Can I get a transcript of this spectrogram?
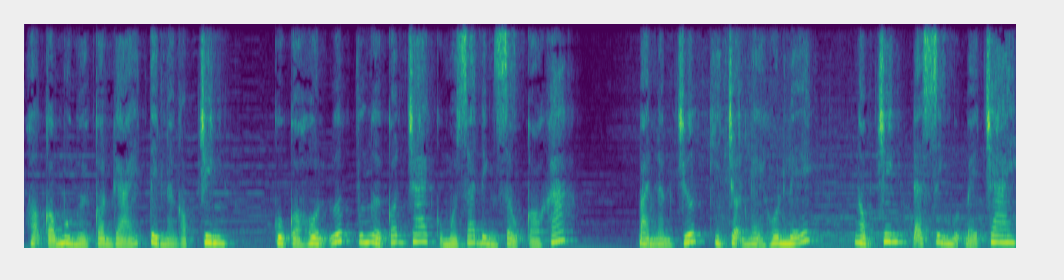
Họ có một người con gái tên là Ngọc Trinh. Cô có hôn ước với người con trai của một gia đình giàu có khác. Ba năm trước khi chọn ngày hôn lễ, Ngọc Trinh đã sinh một bé trai.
